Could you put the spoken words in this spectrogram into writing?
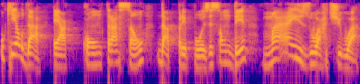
O que é o da? É a contração da preposição de mais o artigo a.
